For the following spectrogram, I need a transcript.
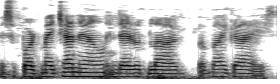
I support my channel in the root vlog. Bye-bye guys.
